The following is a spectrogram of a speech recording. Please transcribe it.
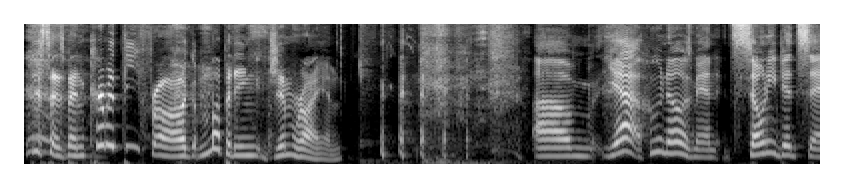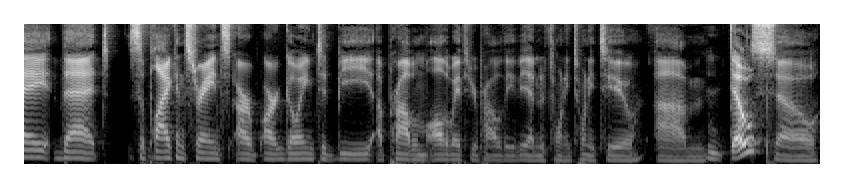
this has been Kermit the Frog muppeting Jim Ryan. Um, yeah, who knows, man? Sony did say that supply constraints are are going to be a problem all the way through probably the end of 2022. Um, Dope. so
